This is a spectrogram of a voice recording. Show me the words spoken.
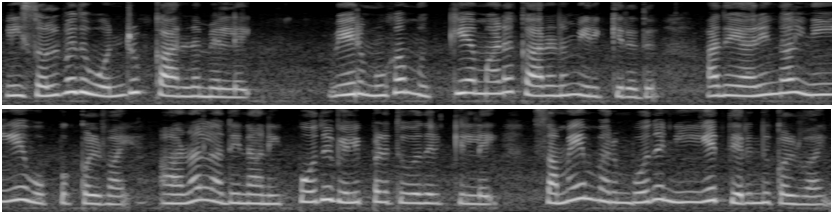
நீ சொல்வது ஒன்றும் காரணமில்லை. வேறு முக முக்கியமான காரணம் இருக்கிறது. அதை அறிந்தால் நீயே ஒப்புக்கொள்வாய். ஆனால் அதை நான் இப்போது வெளிப்படுத்துவதற்கில்லை. சமயம் வரும்போது நீயே தெரிந்து கொள்வாய்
